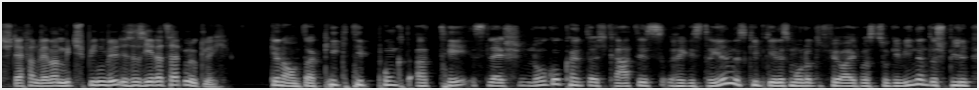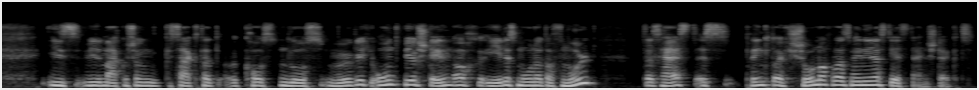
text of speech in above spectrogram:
Stefan, wenn man mitspielen will, ist es jederzeit möglich. Genau, unter kicktipp.at slash nogo könnt ihr euch gratis registrieren. Es gibt jedes Monat für euch was zu gewinnen. Das Spiel ist, wie Marco schon gesagt hat, kostenlos möglich und wir stellen auch jedes Monat auf Null. Das heißt, es bringt euch schon noch was, wenn ihr erst jetzt einsteigt.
